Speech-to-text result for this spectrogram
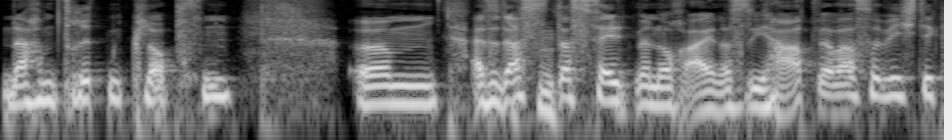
nach dem dritten Klopfen. Ähm, also das, hm. das fällt mir noch ein. Also die Hardware war so wichtig.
